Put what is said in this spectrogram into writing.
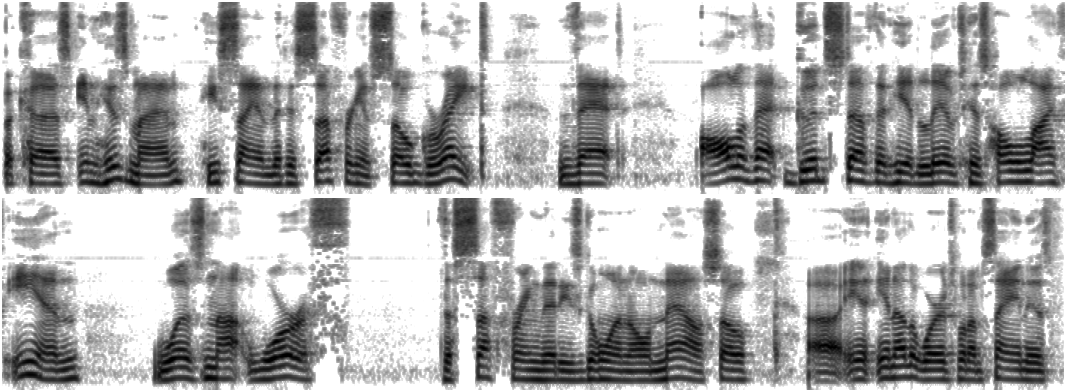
because, in his mind, he's saying that his suffering is so great that all of that good stuff that he had lived his whole life in was not worth the suffering that he's going on now. So, uh, in, in other words, what I'm saying is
